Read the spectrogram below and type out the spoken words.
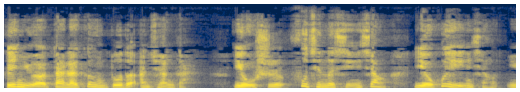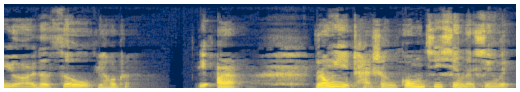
给女儿带来更多的安全感。有时，父亲的形象也会影响女儿的择偶标准。第二，容易产生攻击性的行为。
